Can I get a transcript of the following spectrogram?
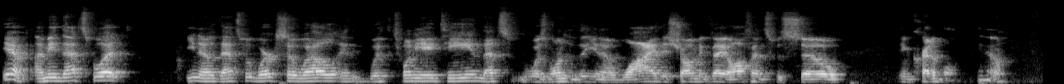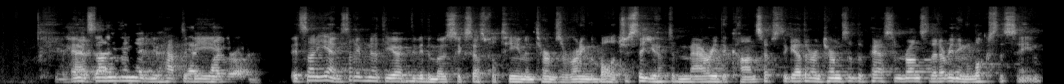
Yeah, I mean that's what you know. That's what worked so well in, with 2018. That's was one of the you know why the Sean McVay offense was so incredible. You know, You And it's not even that you have to be. It's not. Yeah, it's not even that you have to be the most successful team in terms of running the ball. It's just that you have to marry the concepts together in terms of the pass and run, so that everything looks the same.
